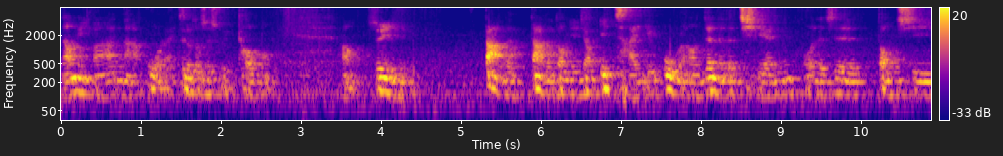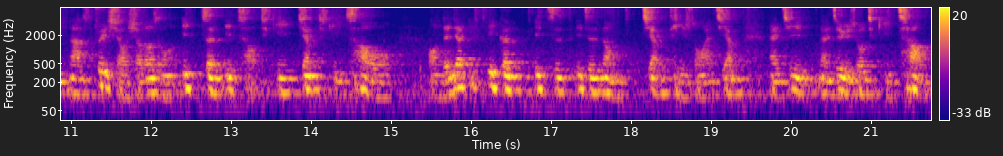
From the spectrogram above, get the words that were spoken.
然后你把它拿过来，这个都是属于偷哦。好，所以。大的大的东西叫一财一物，然后任何的钱或者是东西，那最小小到什么一针一草，一姜一草哦，哦，人家一一根一支一支那种姜体，所来姜，乃至乃至于说一草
